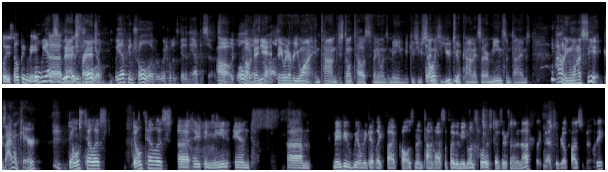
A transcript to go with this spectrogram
please don't be mean. Well, we have, uh, we have That's control. fragile. Over, we have control over which ones get in the episode. So Oh, like, bully oh, then yeah, not say whatever you want. And Tom, just don't tell us if anyone's mean because you send Don't- us YouTube comments that are mean sometimes. I don't even want to see it because I don't care. don't tell us don't tell us uh, anything mean and um, maybe we only get like five calls and then tom has to play the mean ones for us because there's not enough like that's a real possibility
